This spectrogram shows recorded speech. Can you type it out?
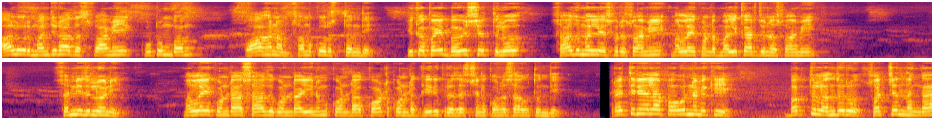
ఆలూరి మంజునాథ స్వామి కుటుంబం వాహనం సమకూరుస్తుంది. ఇకపై భవిష్యత్తులో సాధుమల్లేశ్వర స్వామి మల్లయ్యకొండ మల్లికార్జున స్వామి సన్నిధిలోని మల్లయ్యకొండ సాధుకొండ ఇనుముకొండ కోటకొండ గిరి ప్రదర్శన కొనసాగుతుంది. ప్రతి నెల పౌర్ణమికి భక్తులందరూ స్వచ్ఛందంగా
